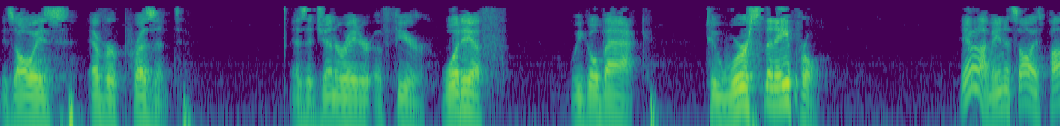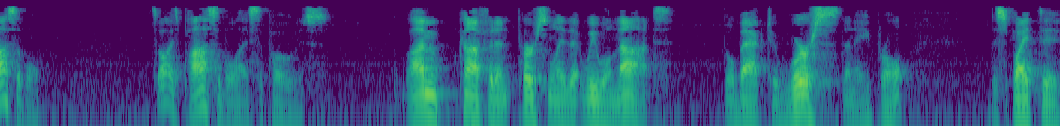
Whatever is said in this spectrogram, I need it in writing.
is always ever present as a generator of fear. What if we go back to worse than April? Yeah, I mean, it's always possible. It's always possible, I suppose. I'm confident personally that we will not go back to worse than April, despite the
